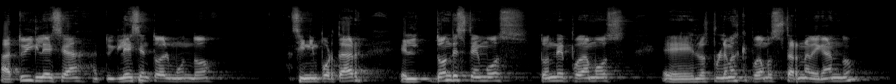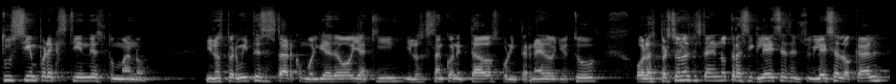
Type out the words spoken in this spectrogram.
a tu iglesia, a tu iglesia en todo el mundo, sin importar el dónde estemos, dónde podamos, eh, los problemas que podamos estar navegando, tú siempre extiendes tu mano y nos permites estar como el día de hoy aquí y los que están conectados por internet o YouTube o las personas que están en otras iglesias, en su iglesia local,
